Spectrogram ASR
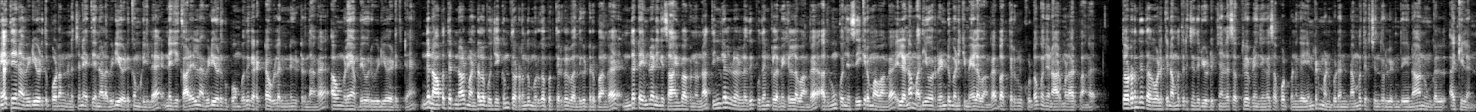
நேற்றே நான் வீடியோ எடுத்து போடணும்னு நினச்சேன். நேற்றே என்னால் வீடியோ எடுக்க முடியல. இன்னைக்கு காலையில் நான் வீடியோ எடுக்க போகும்போது கரெக்டாக உள்ள நின்றுட்டு இருந்தாங்க. அவங்களையும் அப்படியே ஒரு வீடியோ எடுத்துட்டேன். இந்த நாற்பத்தெட்டு நாள் மண்டல பூஜைக்கும் தொடர்ந்து முருக பக்தர்கள் வந்துகிட்டு இருப்பாங்க. இந்த டைமில் நீங்கள் சாமி பார்க்கணும்னா திங்கள் அல்லது புதன்கிழமைகளில் வாங்க. அதுவும் கொஞ்சம் சீக்கிரமாக வாங்க. இல்லைனா மதியம் ஒரு ரெண்டு மணிக்கு மேலே வாங்க. பக்தர்கள் கூட்டம் கொஞ்சம் நார்மலாக இருப்பாங்க. தொடர்ந்து தகவலுக்கு நம்ம திருச்செந்தூர் யூடியூப் சேனலை சப்ஸ்கிரைப் பண்ணிச்சுங்க சப்போர்ட் பண்ணுங்கள் என்று மண்புடன் நம்ம திருச்செந்தூர்லேருந்து நான் உங்கள் அகிலன்.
